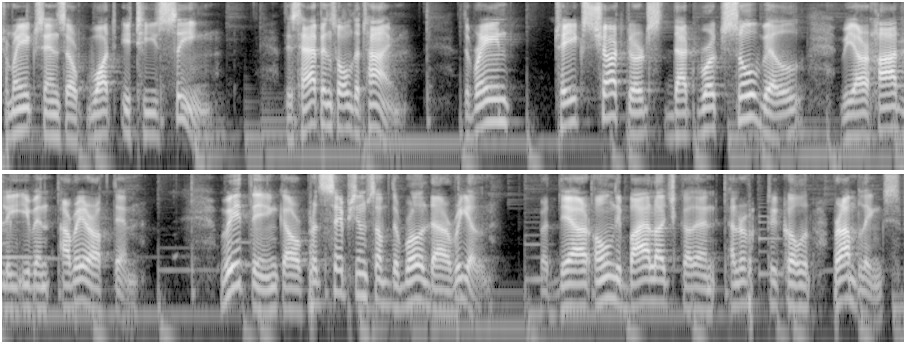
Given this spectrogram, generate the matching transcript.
to make sense of what it is seeing. This happens all the time. The brain takes shortcuts that work so well we are hardly even aware of them. We think our perceptions of the world are real, but they are only biological and electrical rumblings.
